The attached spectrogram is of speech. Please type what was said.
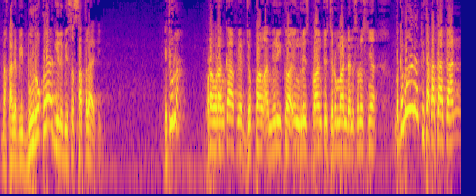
Bahkan lebih buruk lagi, lebih sesat lagi. Itulah Orang-orang kafir, Jepang, Amerika, Inggris, Prancis, Jerman, dan seterusnya. Bagaimana kita katakan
